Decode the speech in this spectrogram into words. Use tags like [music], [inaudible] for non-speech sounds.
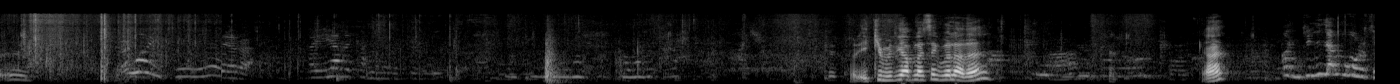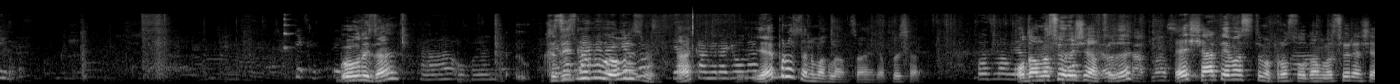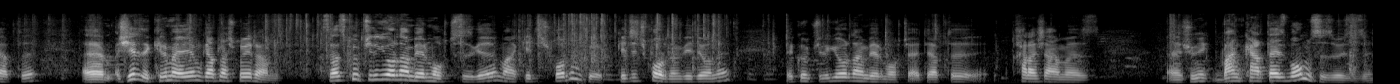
bir ikki minut gaplashsak bo'ladi ha o'g'lingiz ha? Ha, o'g'lim. qizingizmi bu o'g'lingizmi ha? kameraga ye просто nima qilamiz ha gaplashamiz. Odamlar so'rashyaptida. Shart emas. e shart emasdimi просто odamlar so'rashyapti. Shu yerda kirmay ham gaplashib qo'yaveramiz. Qisqasi ko'pchilik yordam bermoqchi sizga. Man kecha chiqardim-ku kecha chiqardim videoni? E, ko'pchilik yordam bermoqchi aytyapti. Qarashamiz. E, shunga bank kartangiz bormi sizni o'zizni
